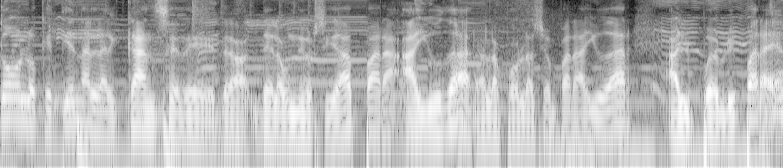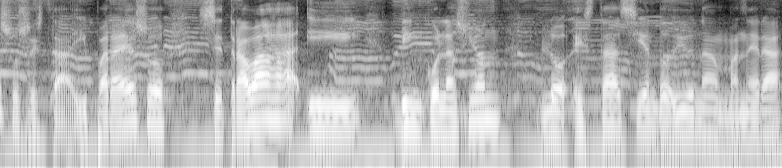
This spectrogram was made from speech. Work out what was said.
todo lo que tiene al alcance de, de la- de la universidad para ayudar a la población, para ayudar al pueblo. Y para eso se está, y para eso se trabaja y vinculación lo está haciendo de una manera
